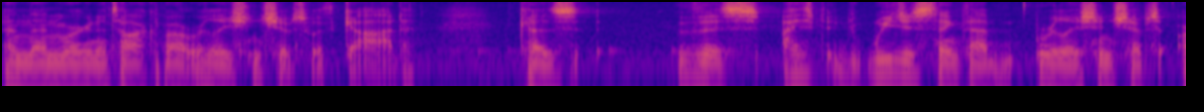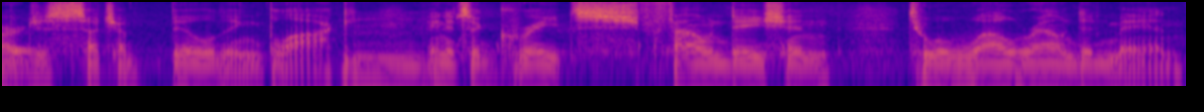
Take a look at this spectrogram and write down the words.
and then we're going to talk about relationships with God, because this I, we just think that relationships are just such a building block, mm-hmm. and it's a great foundation to a well-rounded man.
